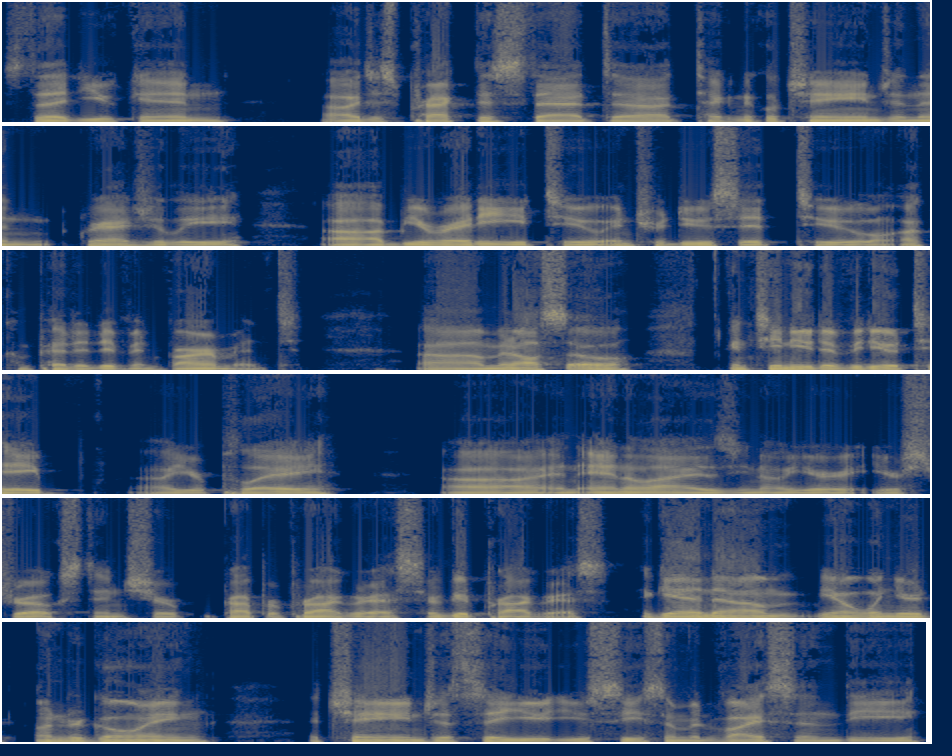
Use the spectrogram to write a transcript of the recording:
so that you can uh, just practice that uh, technical change and then gradually uh, be ready to introduce it to a competitive environment. Um, and also continue to videotape uh, your play uh, and analyze, you know, your your strokes to ensure proper progress or good progress. Again, um, you know, when you're undergoing a change, let's say you you see some advice in the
